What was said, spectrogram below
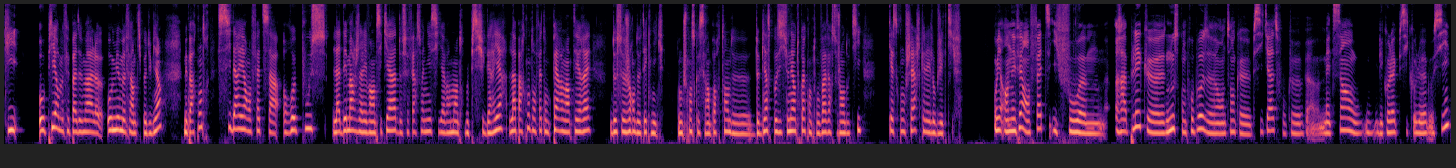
qui, au pire, me fait pas de mal, au mieux me fait un petit peu du bien Mais par contre, si derrière, en fait, ça repousse la démarche d'aller voir un psychiatre, de se faire soigner s'il y a vraiment un trouble psychique derrière, là, par contre, en fait, on perd l'intérêt de ce genre de technique. Donc je pense que c'est important de, bien se positionner, en tout cas quand on va vers ce genre d'outils. Qu'est-ce qu'on cherche? Quel est l'objectif? Oui, en effet, en fait, il faut euh, rappeler que nous, ce qu'on propose euh, en tant que psychiatre ou que bah, médecin ou, les collègues psychologues aussi,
